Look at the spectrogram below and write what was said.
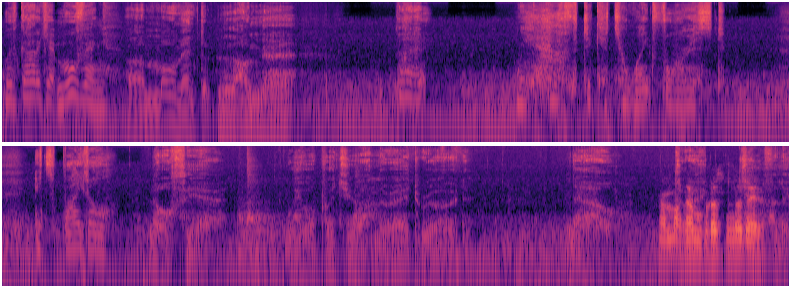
We've got to get moving. A moment longer. But we have to get to White Forest. It's vital. No fear. We will put you on the right road. Now, Ama adam try burasında değil. carefully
